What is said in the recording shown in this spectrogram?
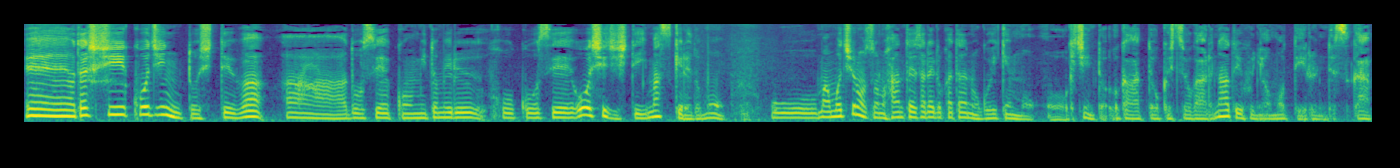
えー私個人としてはあ同性婚を認める方向性を支持していますけれどもおまあ、もちろんその反対される方のご意見もきちんと伺っておく必要があるなというふうに思っているんですが、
